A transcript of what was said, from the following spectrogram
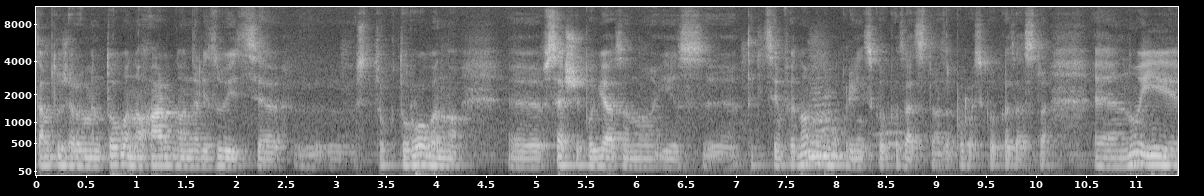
там дуже аргументовано, гарно аналізується, е, структуровано е, все, що пов'язано із е, цим феноменом українського козацтва, запорозького козацтва. Е, Ну і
